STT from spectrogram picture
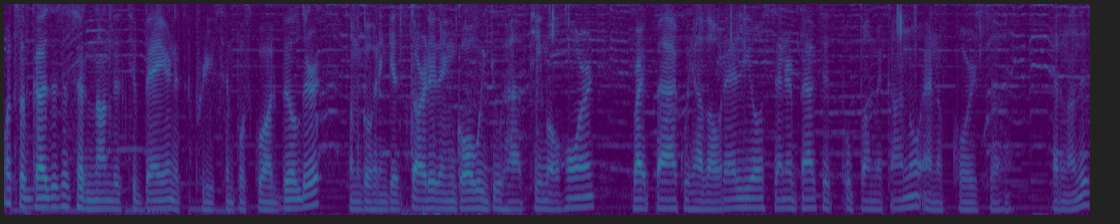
What's up guys, this is Hernandez to Bayern. It's a pretty simple squad builder. So I'm gonna go ahead and get started. In goal we do have Timo Horn. Right back we have Aurelio. Center backs is Upamecano and of course uh, Hernandez.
